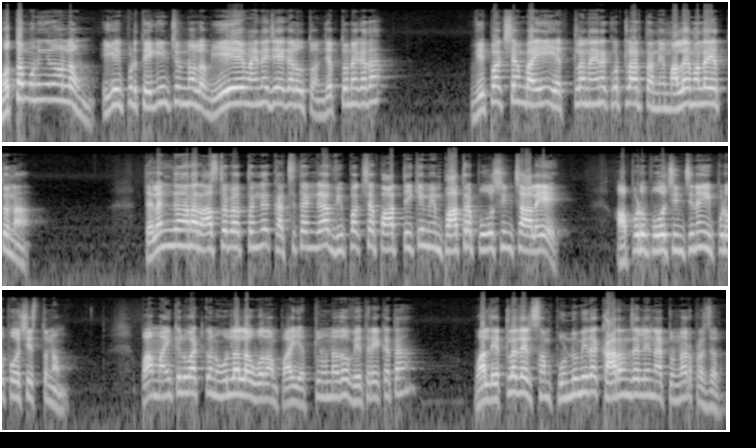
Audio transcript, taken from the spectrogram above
మొత్తం మునిగిన వాళ్ళం ఇక ఇప్పుడు తెగించున్న వాళ్ళం ఏమైనా చేయగలుగుతాం. చెప్తున్నా కదా? విపక్షం పై ఎట్లనైనా కొట్లాడతాను. నేను మళ్ళీ మళ్ళీ చెప్తున్నా. తెలంగాణ రాష్ట్ర వ్యాప్తంగా ఖచ్చితంగా విపక్ష పార్టీకి మేము పాత్ర పోషించాలే. అప్పుడు పోషించినా ఇప్పుడు పోషిస్తున్నాం. పా మైకులు పట్టుకొని ఊళ్ళల్లో పోదాం. పా ఎట్లున్నదో వ్యతిరేకత. వాళ్ళు ఎట్లా తెలుసాం? పుండు మీద కారం చల్లినట్టున్నారు ప్రజలు.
